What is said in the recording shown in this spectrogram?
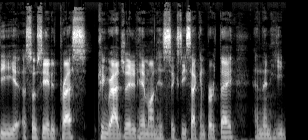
the Associated Press congratulated him on his 62nd birthday, and then he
